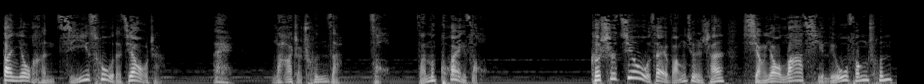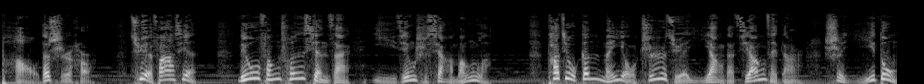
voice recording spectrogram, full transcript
但又很急促的叫着：“哎，拉着春子走，咱们快走。”可是就在王俊山想要拉起刘逢春跑的时候，却发现刘逢春现在已经是吓懵了。他就跟没有知觉一样的僵在那儿，是一动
